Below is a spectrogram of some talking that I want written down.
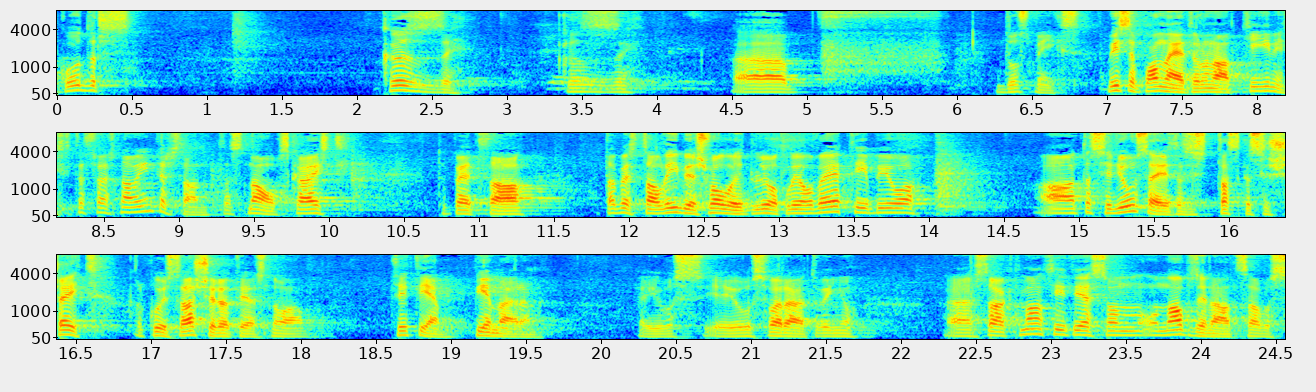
Gudrs. Kazi. Kazi. Uh, dusmīgs. Visa planēta runā ķīniski. Tas vairs nav interesanti. Tas nav skaisti. Tāpēc tā, tāpēc tā lībiešu valoda ir ļoti liela vērtība, jo tas ir jūsējs, tas ir tas, kas ir šeit, ar ko jūs atšķiraties no citiem. Piemēram, ja jūs, ja jūs varētu viņu sākt mācīties un, un apzināt savas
